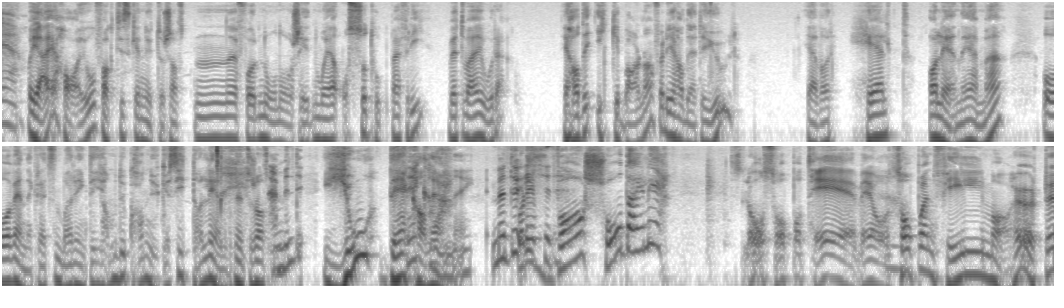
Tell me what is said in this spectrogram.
Ja. Og jeg har jo faktisk en nyttårsaften for noen år siden hvor jeg også tok meg fri. Vet du hva jeg gjorde? Jeg hadde ikke barna, for de hadde jeg til jul. Jeg var helt alene hjemme. Og vennekretsen bare ringte. Ja, men du kan jo ikke sitte alene på nyttårsaften. Jo, det, det kan, kan jeg. jeg. Men du, For det ikke var så deilig! Slå så på TV og så på en film og hørte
